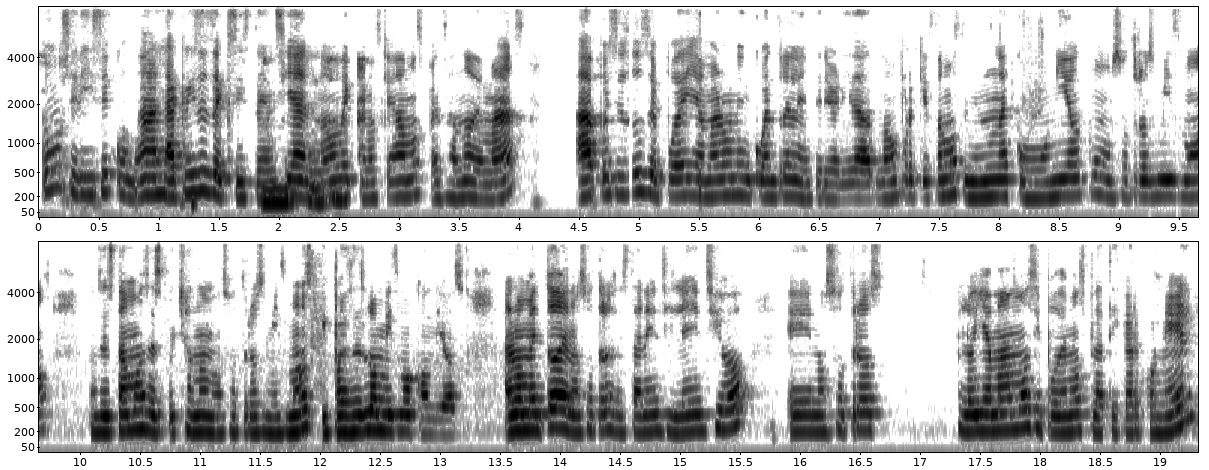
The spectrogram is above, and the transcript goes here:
¿cómo se dice? Cuando, ah, la crisis existencial, ¿no? De que nos quedamos pensando de más ah, pues eso se puede llamar un encuentro en la interioridad, ¿no? Porque estamos teniendo una comunión con nosotros mismos, nos estamos escuchando nosotros mismos y pues es lo mismo con Dios. Al momento de nosotros estar en silencio, eh, nosotros lo llamamos y podemos platicar con él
